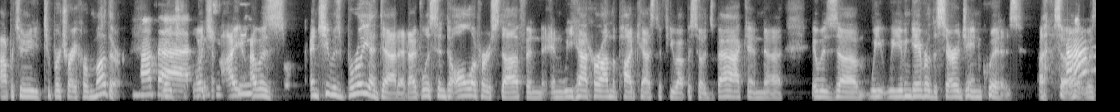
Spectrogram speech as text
opportunity to portray her mother Mother. which which i i was and she was brilliant at it. I've listened to all of her stuff, and and we had her on the podcast a few episodes back, and uh, it was uh, we we even gave her the Sarah Jane quiz. Uh, so it was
